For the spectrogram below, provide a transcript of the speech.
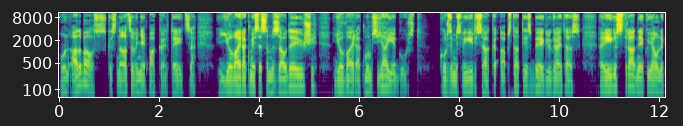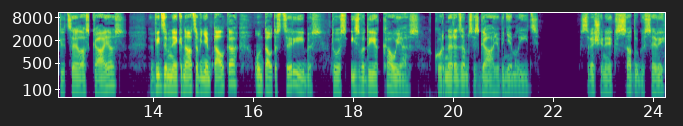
un atbalsts, kas nāca viņai pakaļ, teica: Jo vairāk mēs esam zaudējuši, jo vairāk mums jāiegūst. Kurzemes vīri sāka apstāties bēgļu gaitās, Rīgas strādnieku jaunekļi cēlās kājās, vidzemnieki nāca viņiem talkā, un tautas cerības tos izvadīja kaujās, kur neredzams es gāju viņiem līdzi. Svešinieks saduga sevi,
